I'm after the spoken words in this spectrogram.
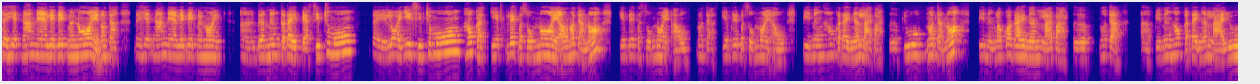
ได้เฮ็ดงานแหน่เล็กๆน้อยๆเนาะจ้ะได้เฮ็ดงานแหน่เล็กๆน้อยๆอ่า เดือนหนึงก็ได้80ชั่วโมงได้120ชั่วโมงเฮาก็เก็บเลขผสมน้อยเอาเนาะจ้ะเนาะเก็บเลขผสมน้อยเอาเนาะจ้ะเก็บเลขผสมน้อยเอา ปีหนึ่งเฮาก็ได้เงินหลายบาทเติบอยู่เนาะจ้ะเนาะ ปีหนึ่งเราก็ได้เงินหลายบาทเติบนาะจ้ะอ่าปีหนึ่งเฮาก็ได้เงินหลายอยู่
